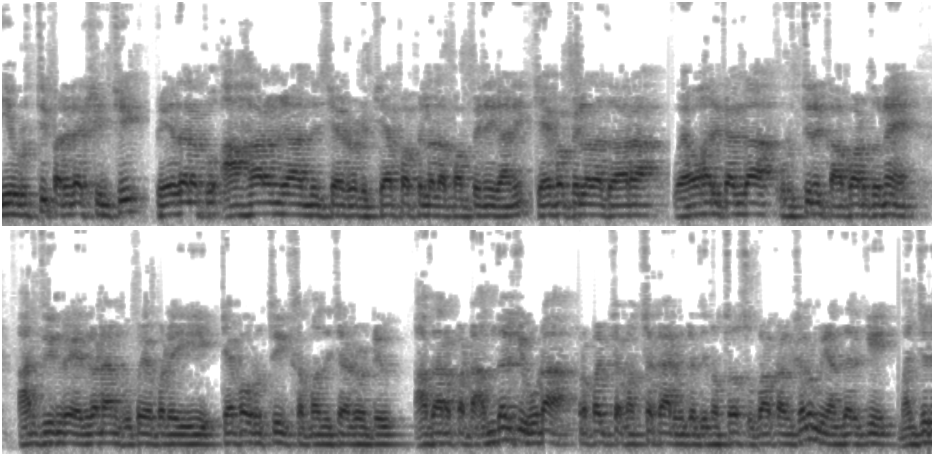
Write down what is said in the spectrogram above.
ఈ వృత్తి పరిరక్షించి పేదలకు ఆహారంగా అందించేటువంటి చేప పిల్లల పంపిణీ గాని చేప పిల్లల ద్వారా వ్యవహారికంగా వృత్తిని కాపాడుతూనే ఆర్థికంగా ఎదగడానికి ఉపయోగపడే ఈ చేప వృత్తికి సంబంధించినటువంటి ఆధారపడ్డ అందరికీ కూడా ప్రపంచ మత్స్య కార్మిక దినోత్సవ శుభాకాంక్షలు. మీ అందరికీ మంచి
